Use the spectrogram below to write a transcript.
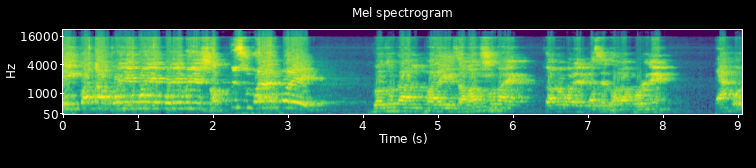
এই কথা বলে বলে বলে বলে সবকিছু করার পরে গতকাল পালিয়ে যাওয়ার সময় জনগণের কাছে ধরা পড়লেন এখন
